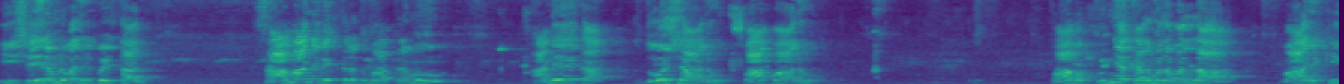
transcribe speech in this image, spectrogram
ఈ శరీరంను వదిలిపెడతారు. సామాన్య వ్యక్తులకు మాత్రము అనేక దోషాలు పాపాలు పాప పుణ్యకర్మల వల్ల వారికి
